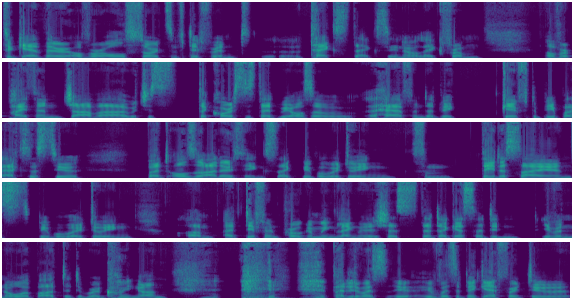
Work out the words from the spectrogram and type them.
together over all sorts of different uh, tech stacks you know like from over python java which is the courses that we also have and that we gave the people access to but also other things like people were doing some data science people were doing um, at different programming languages that I guess I didn't even know about that they were going on. but it was it, it, was a big effort to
